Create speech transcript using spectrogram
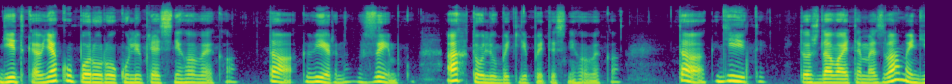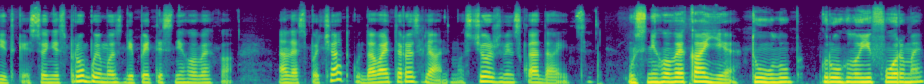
Дітка, в яку пору року ліплять сніговика? Так, вірно, взимку. А хто любить ліпити сніговика? Так, діти. Тож давайте ми з вами, дітки, сьогодні спробуємо зліпити сніговика. Але спочатку давайте розглянемо, з чого ж він складається. У сніговика є тулуб круглої форми,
